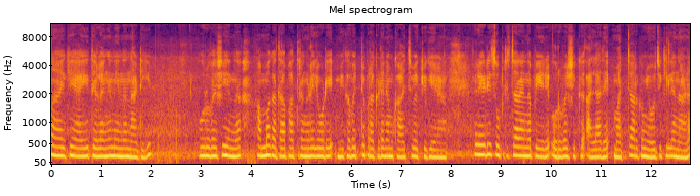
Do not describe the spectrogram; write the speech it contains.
നായികയായി തിളങ്ങി നിന്ന നടി ഉർവശി ഇന്ന് അമ്മ കഥാപാത്രങ്ങളിലൂടെ മികവറ്റ പ്രകടനം കാഴ്ചവെക്കുകയാണ്. ലേഡി സൂപ്പർ സ്റ്റാർ എന്ന പേര് ഉർവശിക്ക് അല്ലാതെ മറ്റാർക്കും യോജിക്കില്ലെന്നാണ്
